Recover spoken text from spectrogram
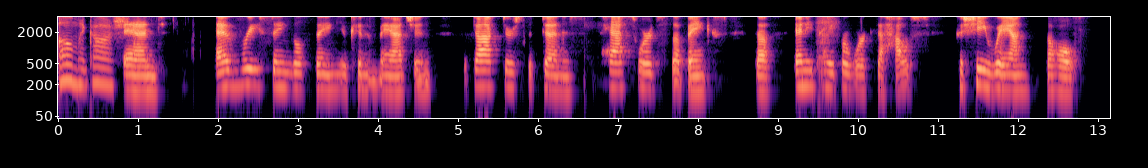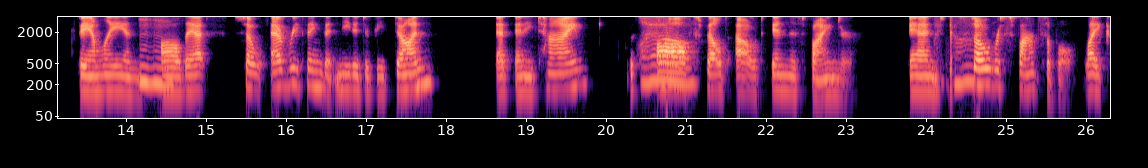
Oh my gosh. And every single thing you can imagine the doctors, the dentists, passwords, the banks, the any paperwork, the house, because she ran the whole family and mm-hmm. all that. So everything that needed to be done at any time was wow. all spelled out in this binder. And oh so responsible. Like,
